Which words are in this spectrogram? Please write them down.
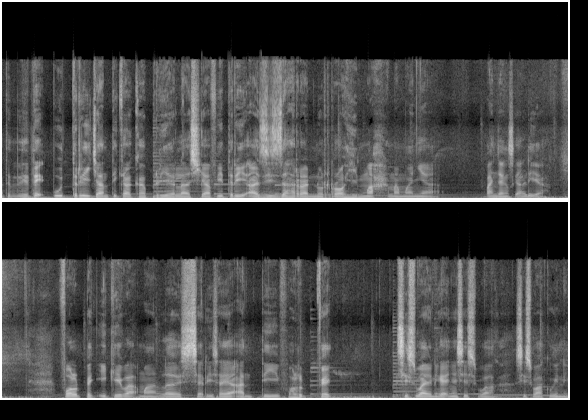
titik-titik Putri Cantika Gabriela Syafitri Azizah Ranur Rohimah namanya. Panjang sekali ya. Fallback IG pak. Males, jadi saya anti fallback siswa ini kayaknya siswa siswaku ini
